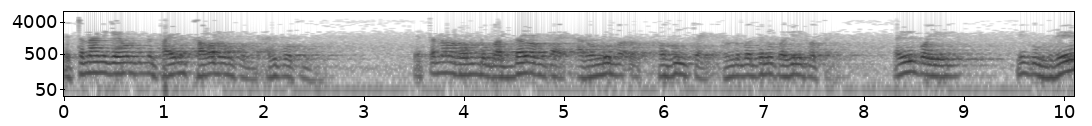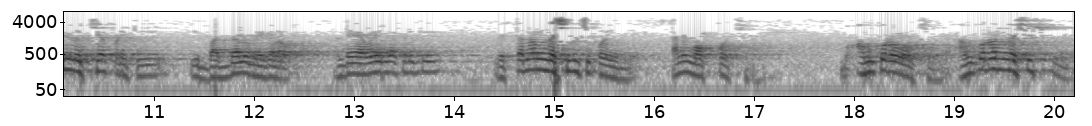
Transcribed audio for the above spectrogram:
విత్తనానికి ఏముంటుంది? పైన కవర్ ఉంటుంది. అది పోతుంది. విత్తనం రెండు బద్దలు ఉంటాయి. ఆ రెండు పగులుతాయి. రెండు బద్దలు పగిలిపోతాయి. పగిలిపోయి మీకు వ్రేళ్ళు వచ్చేప్పటికీ ఈ బద్దలు మిగలవు. అంటే ఏమైంది అక్కడికి? విత్తనం నశించిపోయింది. కానీ మొక్క వచ్చింది. అంకురం వచ్చింది. అంకురం నశిస్తుంది.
